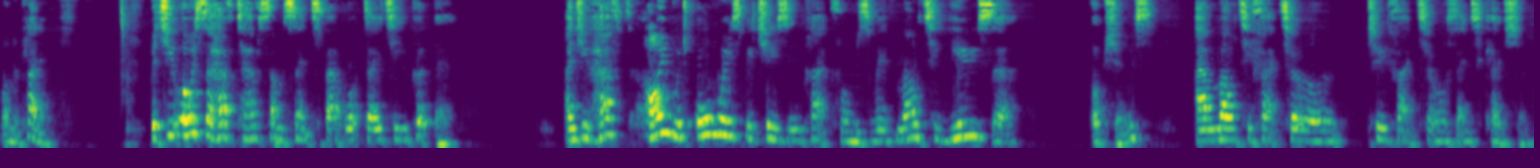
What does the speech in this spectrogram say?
on the planet. But you also have to have some sense about what data you put there. And you have to, I would always be choosing platforms with multi-user options and multi-factor or two-factor authentication.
